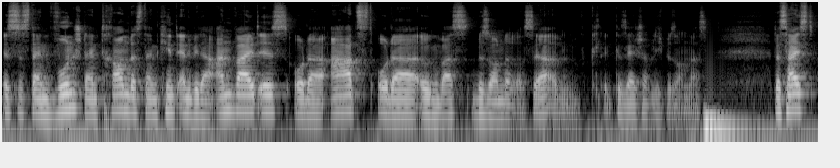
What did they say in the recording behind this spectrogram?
ist es dein Wunsch, dein Traum, dass dein Kind entweder Anwalt ist oder Arzt oder irgendwas Besonderes, ja, gesellschaftlich besonders. Das heißt,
